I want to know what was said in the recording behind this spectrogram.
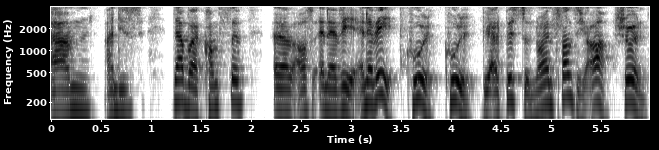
ähm, an dieses, da kommst du, äh, aus NRW. NRW, cool, cool. Wie alt bist du? 29, ah, schön.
